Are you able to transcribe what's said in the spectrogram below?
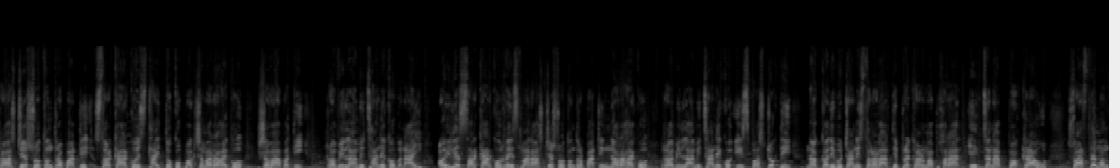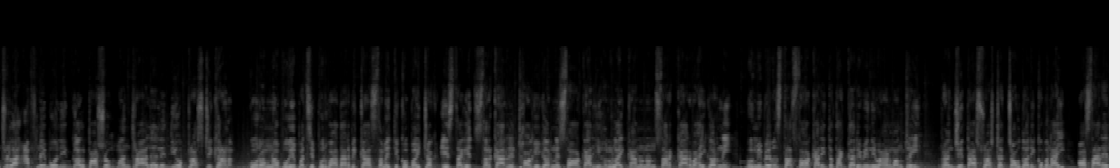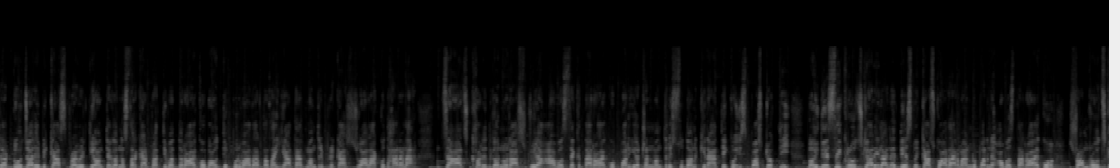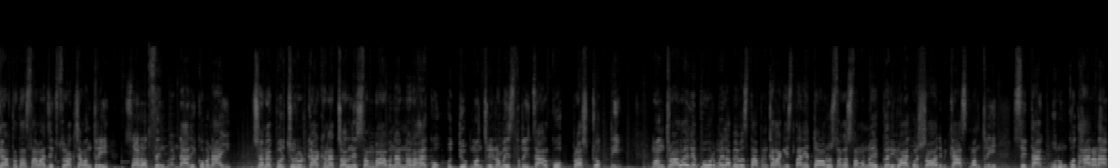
राष्ट्रिय स्वतन्त्र पार्टी सरकारको स्थायित्वको पक्षमा रहेको सभापति रवि लामिछानेको भनाई अहिले सरकारको रेसमा राष्ट्रिय स्वतन्त्र पार्टी नरहेको रवि लामिछानेको स्पष्टोक्ति नक्कली भुटानी शरणार्थी प्रकरणमा फरार एकजना पक्राउ। स्वास्थ्य मन्त्रीलाई आफ्नै बोली गल्पासो मन्त्रालयले दियो प्रष्टीकरण। कोरम नपुगेपछि पूर्वाधार विकास समितिको बैठक स्थगित सरकारले ठगी गर्ने सहकारीहरूलाई कानुन अनुसार कारवाही गर्ने। भूमि व्यवस्था सहकारी तथा गरिबी निवारण मन्त्री रञ्जिता श्रेष्ठ चौधरीको बनाई असारे र डोजरे विकास प्रवृत्ति अन्त्य गर्न सरकार प्रतिबद्ध रहेको भौतिक पूर्वाधार तथा यातायात मन्त्री प्रकाश ज्वालाको धारणा। जहाज खरिद गर्नु राष्ट्रिय आवश्यकता रहेको पर्यटन मन्त्री सुदन किराँतीको स्पष्टोक्ति। वैदेशिक रोजगारीलाई नै देश विकासको आधार मान्नुपर्ने अवस्था रहेको श्रम रोजगार तथा सामाजिक सुरक्षा मन्त्री शरद सिंह भण्डारीको बनाई। जनकपुर चुरोट कारखाना चल्ने सम्भावना नरहेको उद्योग मन्त्री रमेश रिजालको प्रष्टोक्ति। मन्त्रालयले फोहोर मैला व्यवस्थापनका लागि स्थानीय तहहरूसँग समन्वय गरिरहेको सहरी विकास मन्त्री सीता गुरुङको धारणा।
